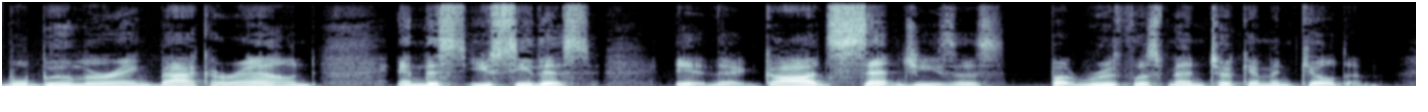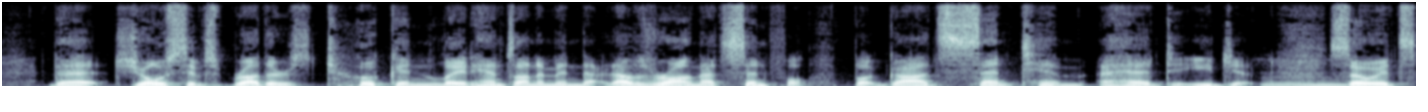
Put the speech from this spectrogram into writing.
will boomerang back around. And this, you see this, it, that God sent Jesus, but ruthless men took him and killed him that Joseph's brothers took and laid hands on him, and that, that was wrong. That's sinful. But God sent him ahead to Egypt. Mm. So it's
